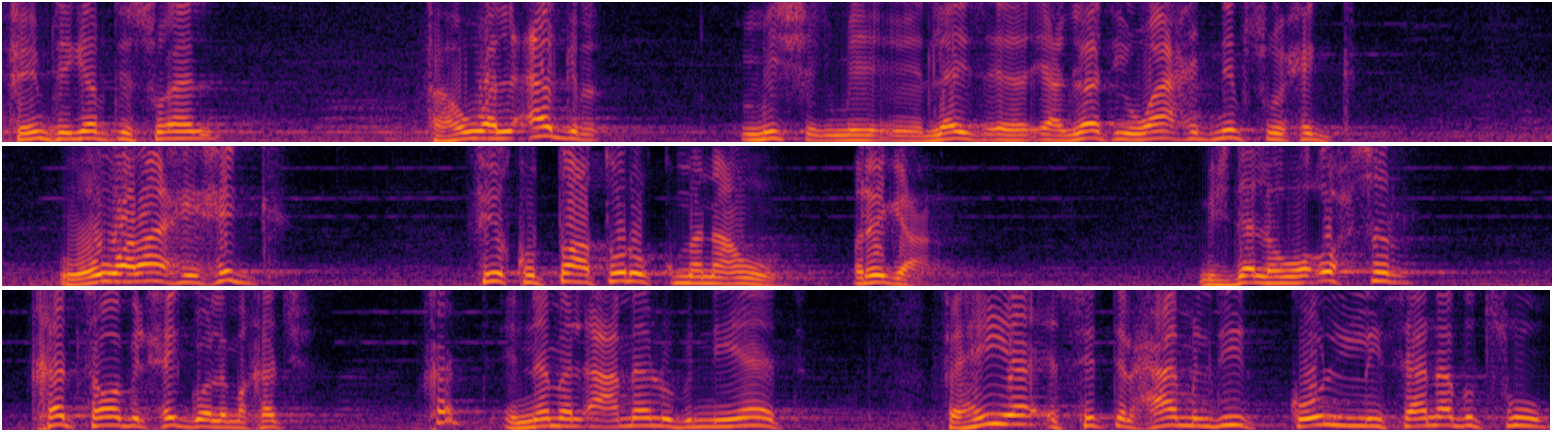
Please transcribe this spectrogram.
فهمت إجابة السؤال؟ فهو الأجر مش ليس يعني دلوقتي واحد نفسه يحج وهو رايح يحج في قطاع طرق منعوه رجع. مش ده اللي هو أحصر؟ خد ثواب الحج ولا ما خدش؟ خد إنما الأعمال بالنيات. فهي الست الحامل دي كل سنة بتصوم.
